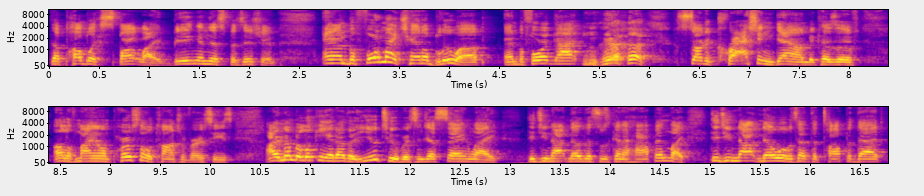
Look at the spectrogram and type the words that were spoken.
the public spotlight, being in this position. And before my channel blew up and before it got started crashing down because of all of my own personal controversies, I remember looking at other YouTubers and just saying like, Did you not know this was gonna happen? Like, did you not know what was at the top of that,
